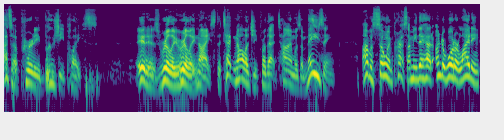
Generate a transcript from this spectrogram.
That's a pretty bougie place. It is really, really nice. The technology for that time was amazing. I was so impressed. I mean, they had underwater lighting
